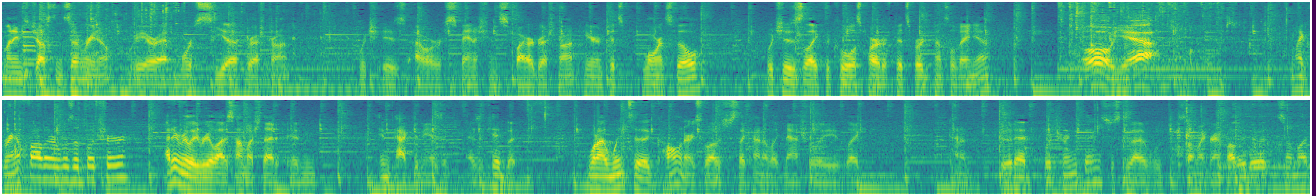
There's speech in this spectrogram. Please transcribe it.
My name is Justin Severino. We are at Morcilla Restaurant, which is our Spanish-inspired restaurant here in Pitts Lawrenceville, which is like the coolest part of Pittsburgh, Pennsylvania. Oh yeah. My grandfather was a butcher. I didn't really realize how much that im- impacted me as a, as a kid, but when I went to culinary school, I was just like kind of like naturally like kind of good at butchering things just because I saw my grandfather do it so much.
